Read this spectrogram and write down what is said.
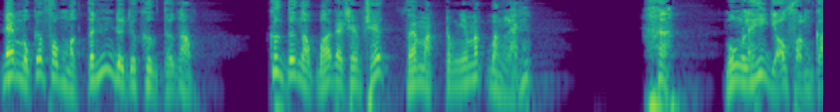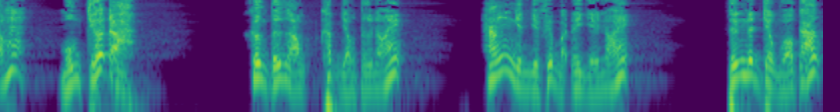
đem một cái phong mật tính đưa cho Khương Tử Ngọc. Khương Tử Ngọc mở ra xem xét, vẻ mặt trong nháy mắt bằng lãnh. Ha, muốn lấy võ phẩm cấm, muốn chết à? Khương Tử Ngọc khắp giọng tự nói. Hắn nhìn về phía bạch y vệ nói. Tiến đến trong võ cát,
